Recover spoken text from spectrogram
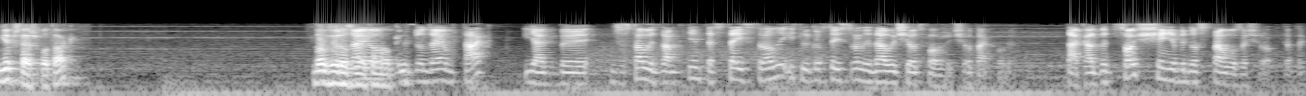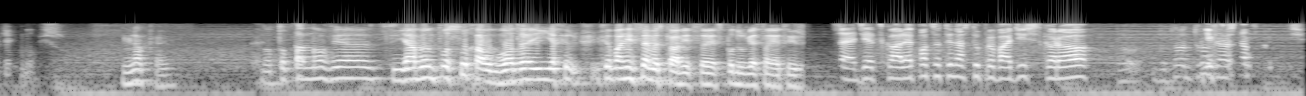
nie przeszło, tak? Dobrze rozumiem wyglądają tak, jakby zostały zamknięte z tej strony i tylko z tej strony dały się otworzyć, o tak powiem. Tak, albo coś się nie wydostało ze środka, tak jak mówisz. No Okej. No to panowie, ja bym posłuchał młode i ja ch- chyba nie chcemy sprawdzić, co jest po drugiej stronie tych drzwi. Że dziecko, ale po co ty nas tu prowadzisz, skoro No, no to nie droga, chcesz tam wchodzić?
